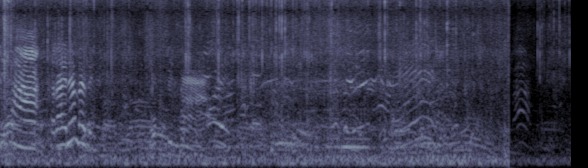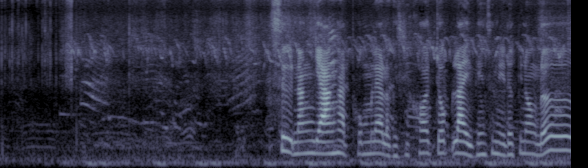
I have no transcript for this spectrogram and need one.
ที่หาก็ได้นะแม่ดิหกสิบห้าซื้อนางยางหัดผมแล้วเราก็สิข้อจบไล่เพียงสนิทเด้อพี่น้องเด้อ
